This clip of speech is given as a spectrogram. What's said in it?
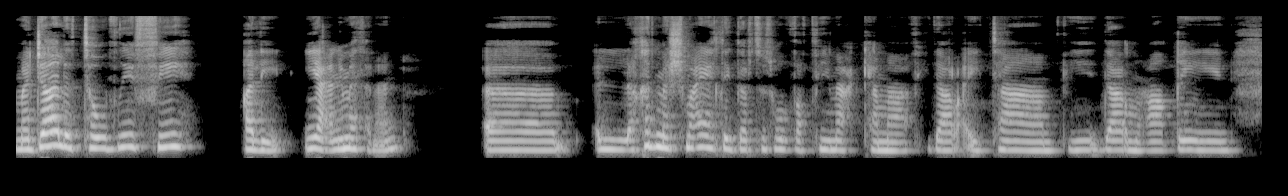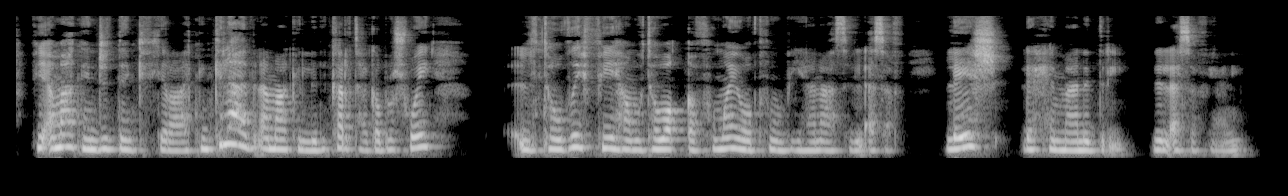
مجال التوظيف فيه قليل. يعني مثلا آه الخدمة الاجتماعية تقدر تتوظف في محكمة في دار أيتام في دار معاقين في أماكن جدا كثيرة لكن كل هذه الأماكن اللي ذكرتها قبل شوي التوظيف فيها متوقف وما يوظفون فيها ناس للأسف. ليش؟ للحين ما ندري للأسف يعني.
